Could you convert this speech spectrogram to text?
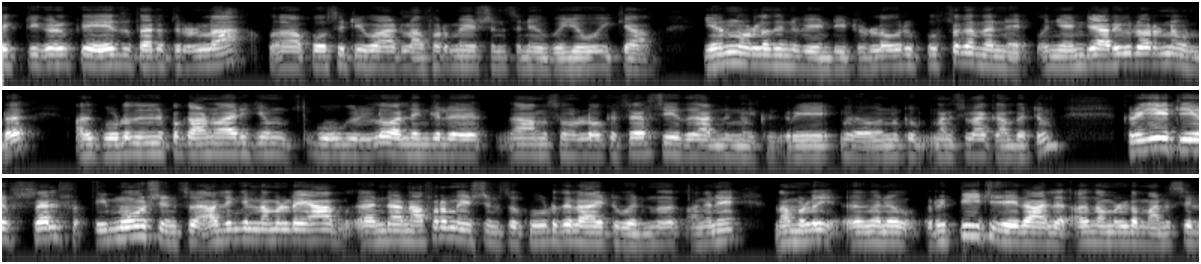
വ്യക്തികൾക്ക് ഏത് തരത്തിലുള്ള പോസിറ്റീവായിട്ടുള്ള അഫർമേഷൻസിനെ ഉപയോഗിക്കാം എന്നുള്ളതിന് വേണ്ടിയിട്ടുള്ള ഒരു പുസ്തകം തന്നെ. എന്റെ അറിവിലൊരെണ്ണമുണ്ട് അത് കൂടുതൽ ഇപ്പോൾ കാണുമായിരിക്കും ഗൂഗിളിലോ അല്ലെങ്കിൽ ആമസോണിലോ ഒക്കെ സെർച്ച് ചെയ്താൽ നിങ്ങൾക്ക് ക്രിയേ നിങ്ങൾക്ക് മനസ്സിലാക്കാൻ പറ്റും. ക്രിയേറ്റീവ് സെൽഫ് ഇമോഷൻസ് അല്ലെങ്കിൽ നമ്മളുടെ ആ എന്താണ് അഫർമേഷൻസ് കൂടുതലായിട്ട് വരുന്നത്. അങ്ങനെ നമ്മൾ അങ്ങനെ റിപ്പീറ്റ് ചെയ്താൽ അത് നമ്മളുടെ മനസ്സിൽ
